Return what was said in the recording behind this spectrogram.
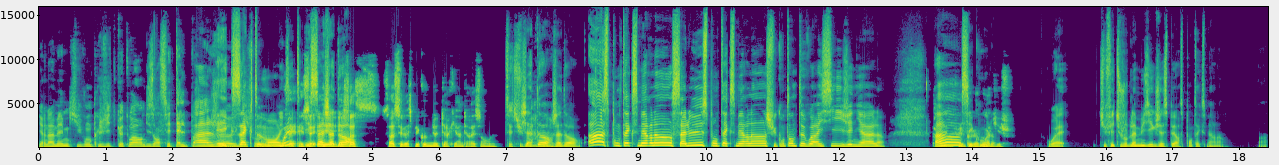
Il y en a même qui vont plus vite que toi en disant c'est telle page. Euh, exactement, exactement. et, ça, j'adore. Ça, c'est l'aspect communautaire qui est intéressant. Hein. J'adore, j'adore. Ah, Spontex Merlin Salut Spontex Merlin Je suis content de te voir ici, génial. Ah, c'est cool. Ouais. Tu fais toujours de la musique, j'espère, Spontex Merlin. Ah,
